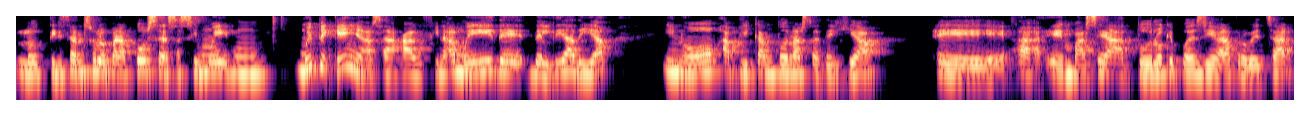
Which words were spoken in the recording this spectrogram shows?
lo utilizan solo para cosas así muy, muy pequeñas, al final muy del día a día y no aplican toda una estrategia eh, en base a todo lo que puedes llegar a aprovechar.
